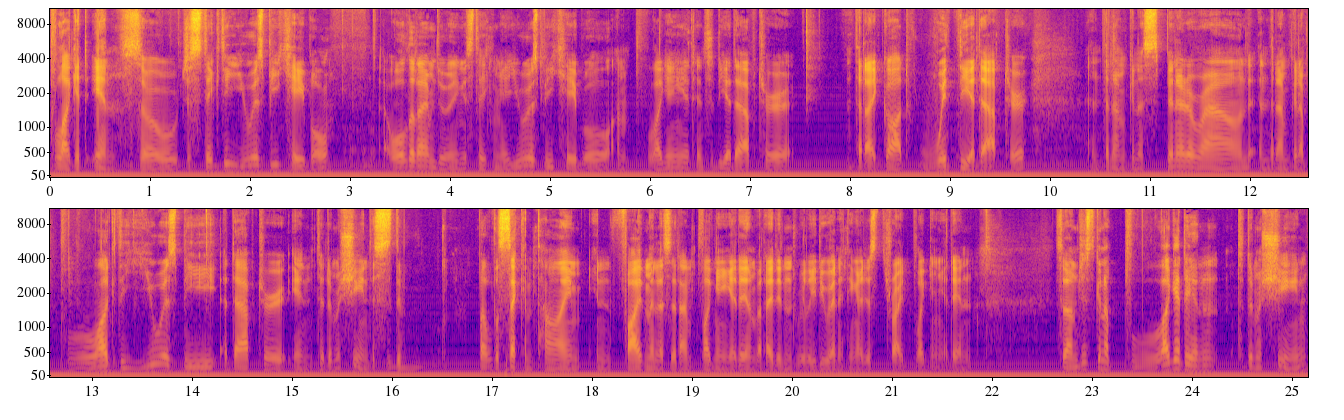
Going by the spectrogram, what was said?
plug it in. So just take the USB cable. All that I'm doing is taking a USB cable, I'm plugging it into the adapter, that I got with the adapter and then I'm gonna spin it around and then I'm gonna plug the USB adapter into the machine. This is the well the second time in five minutes that I'm plugging it in but I didn't really do anything I just tried plugging it in. So I'm just gonna plug it in to the machine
